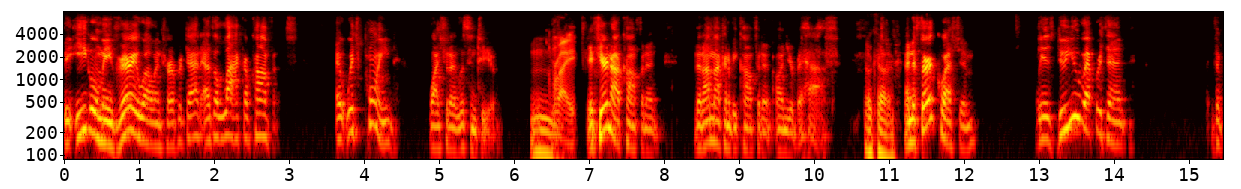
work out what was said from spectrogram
the eagle may very well interpret that as a lack of confidence. At which point, why should I listen to you? Mm. Right. If you're not confident, then I'm not going to be confident on your behalf. Okay. And the third question is do you represent the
